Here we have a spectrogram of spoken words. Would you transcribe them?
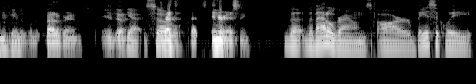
Mhm. end of one of the battlegrounds, and uh, Yeah. so So that's that's interesting. the the battlegrounds are basically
